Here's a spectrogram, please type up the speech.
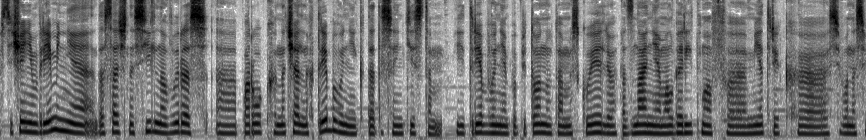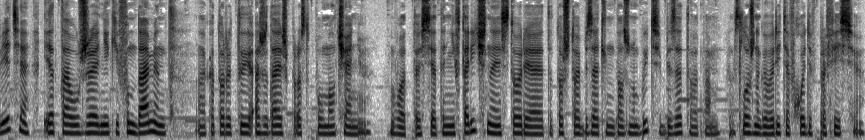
с течением времени достаточно сильно вырос э, порог начальных требований к data scientist ам и требования по питону, там, SQL, знаниям алгоритмов, э, метрик э, всего на свете. Это уже некий фундамент, который ты ожидаешь просто по умолчанию. Вот, то есть это не вторичная история, это то, что обязательно должно быть. Без этого там сложно говорить о входе в профессию.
